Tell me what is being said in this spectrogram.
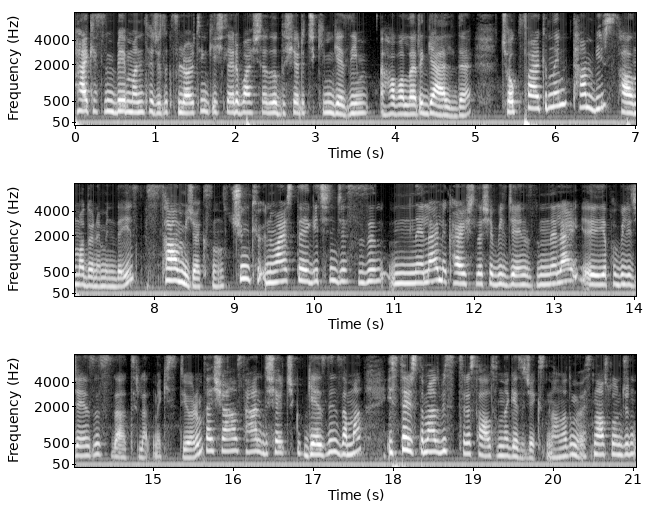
Herkesin bir manitacılık, flörting işleri başladı. Dışarı çıkayım, gezeyim havaları geldi. Çok farkındayım. Tam bir salma dönemindeyiz. Salmayacaksınız. Çünkü üniversiteye geçince sizin nelerle karşılaşabileceğinizi, neler e, yapabileceğinizi size hatırlatmak istiyorum. Mesela şu an sen dışarı çıkıp gezdiğin zaman ister istemez bir stres altında gezeceksin anladın mı? Ve sınav sonucun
